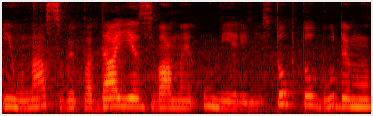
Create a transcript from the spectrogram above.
І у нас випадає з вами умірність. Тобто будемо,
